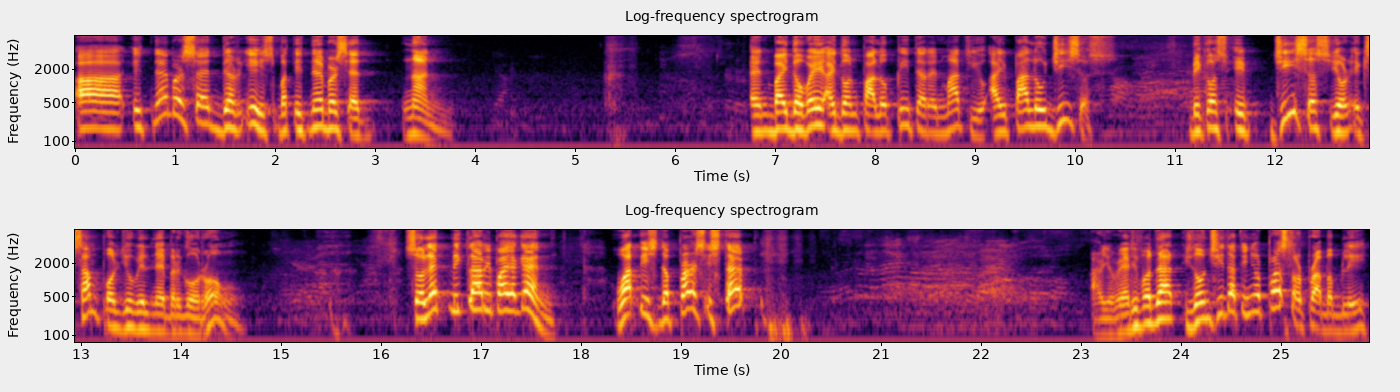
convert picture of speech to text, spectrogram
uh, it never said there is, but it never said none. And by the way, I don't follow Peter and Matthew, I follow Jesus. Because if Jesus, your example, you will never go wrong. So let me clarify again. What is the first step? Are you ready for that? You don't see that in your pastor, probably.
